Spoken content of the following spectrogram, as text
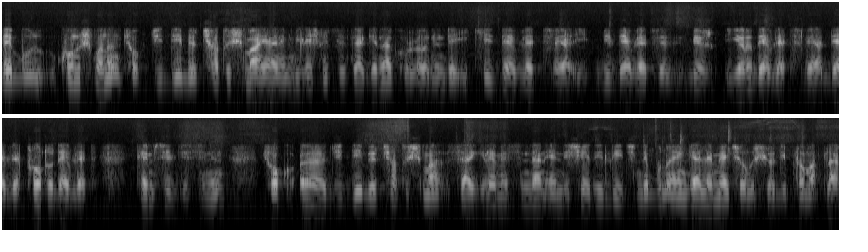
Ve bu konuşmanın çok ciddi bir çatışma yani Birleşmiş Milletler Genel Kurulu önünde iki devlet veya bir devlet ve bir yarı devlet veya devlet proto devlet temsilcisinin çok e, ciddi bir çatışma sergilemesinden endişe edildiği için de bunu engellemeye çalışıyor diplomatlar.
